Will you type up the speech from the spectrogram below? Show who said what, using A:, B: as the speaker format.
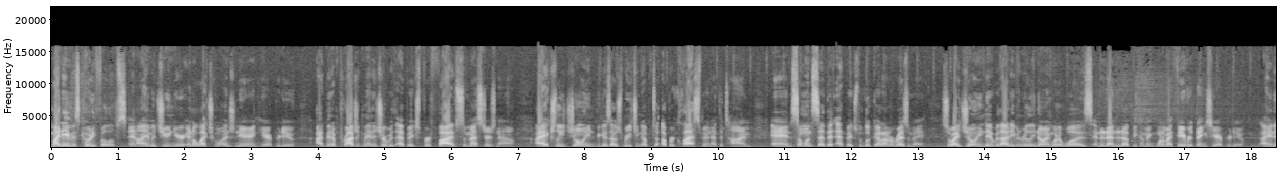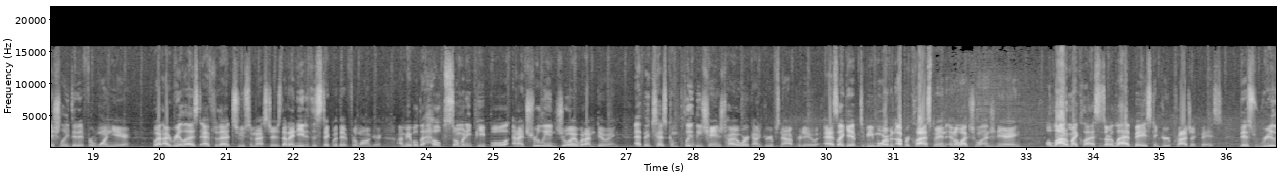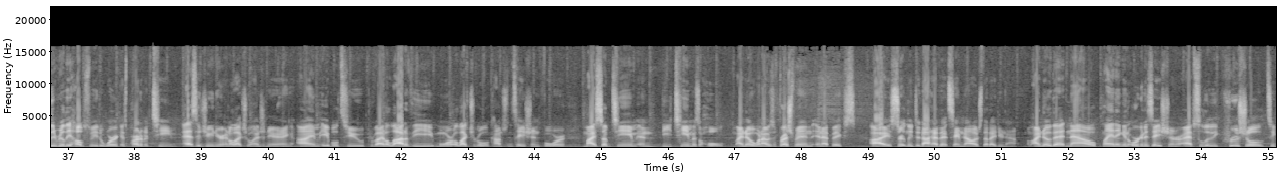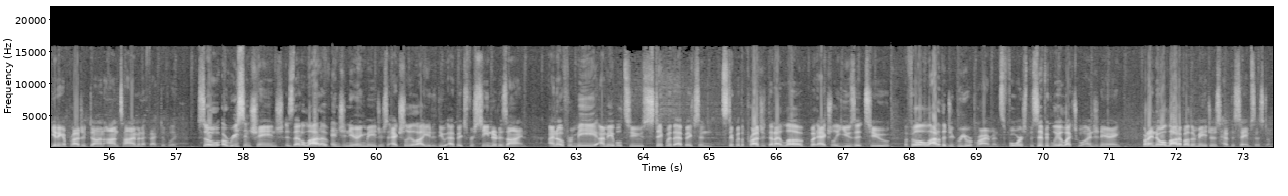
A: My name is Cody Phillips and I am a junior in electrical engineering here at Purdue. I've been a project manager with EPICS for five semesters now. I actually joined because I was reaching up to upperclassmen at the time and someone said that EPICS would look good on a resume. So I joined it without even really knowing what it was and it ended up becoming one of my favorite things here at Purdue. I initially did it for one year but I realized after that two semesters that I needed to stick with it for longer. I'm able to help so many people and I truly enjoy what I'm doing. EPICS has completely changed how I work on groups now at Purdue. As I get to be more of an upperclassman in electrical engineering, a lot of my classes are lab-based and group project-based. This really, really helps me to work as part of a team. As a junior in electrical engineering, I'm able to provide a lot of the more electrical consultation for my sub-team and the team as a whole. I know when I was a freshman in EPICS, I certainly did not have that same knowledge that I do now. I know that now planning and organization are absolutely crucial to getting a project done on time and effectively. So a recent change is that a lot of engineering majors actually allow you to do EPICS for senior design. I know for me, I'm able to stick with EPICS and stick with a project that I love, but actually use it to fulfill a lot of the degree requirements for specifically electrical engineering, but I know a lot of other majors have the same system.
